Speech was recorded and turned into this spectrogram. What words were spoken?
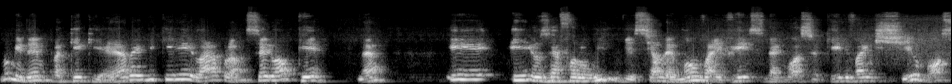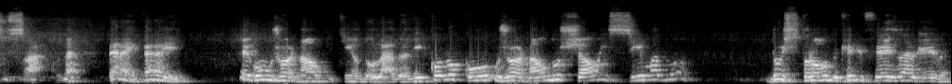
Não me lembro para que que era, ele queria ir lá para sei lá o quê, né? E, e o Zé falou, esse alemão vai ver esse negócio aqui, ele vai encher o nosso saco, né? Peraí, peraí. Pegou um jornal que tinha do lado ali e colocou o jornal no chão, em cima do, do estrondo que ele fez ali. Né?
